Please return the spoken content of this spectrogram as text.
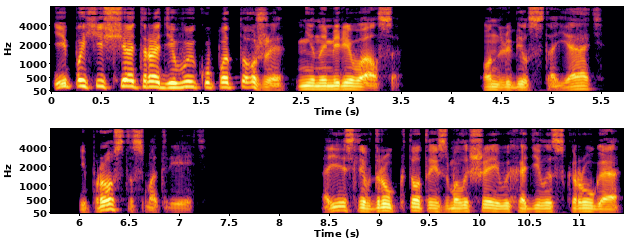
И похищать ради выкупа тоже не намеревался. Он любил стоять и просто смотреть. А если вдруг кто-то из малышей выходил из круга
